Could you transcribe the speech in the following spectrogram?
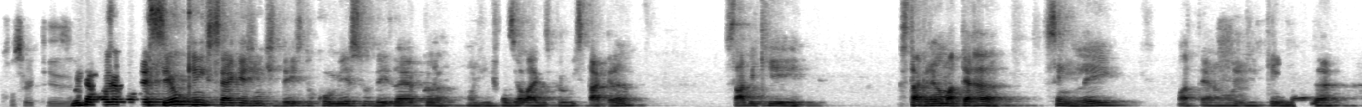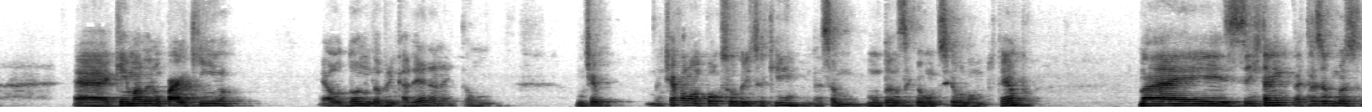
com certeza. Muita coisa aconteceu. Quem segue a gente desde o começo, desde a época onde a gente fazia lives pelo Instagram, sabe que Instagram é uma terra sem lei, uma terra onde quem manda, é, quem manda no parquinho é o dono da brincadeira, né? Então, a gente, a gente vai falar um pouco sobre isso aqui, nessa mudança que aconteceu ao longo do tempo. Mas a gente também vai trazer algumas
